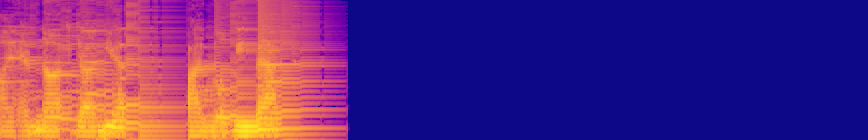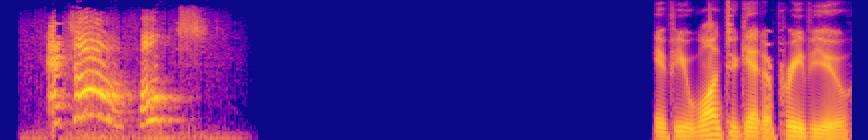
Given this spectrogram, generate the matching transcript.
I am not done yet. I will be back. That's all, folks. If you want to get a preview,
